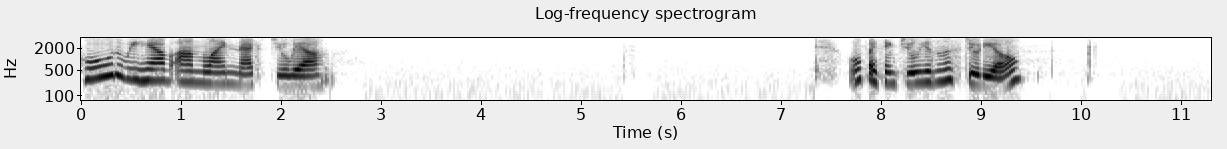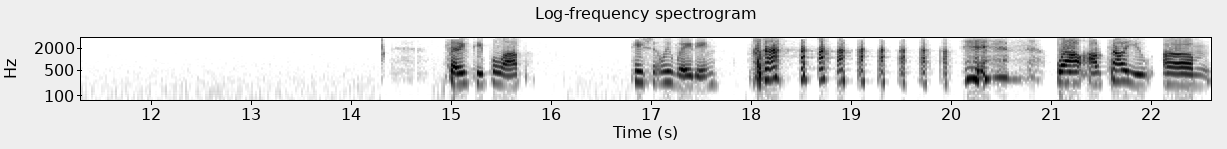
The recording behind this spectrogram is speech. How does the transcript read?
who do we have online next, Julia? Oop, I think Julia's in the studio. Setting people up, patiently waiting. well, I'll tell you, um,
